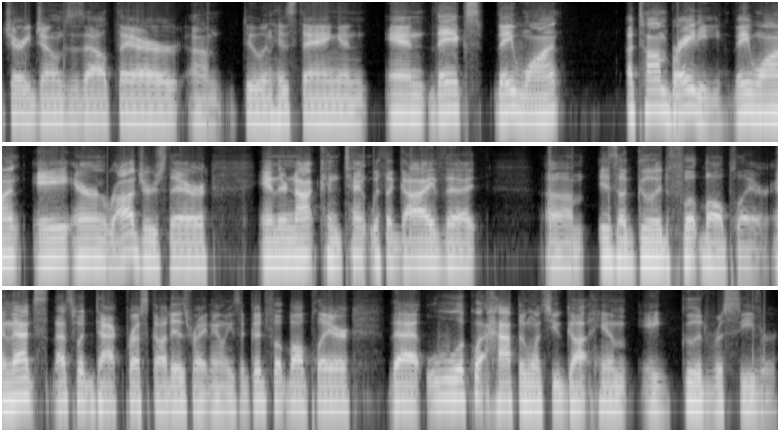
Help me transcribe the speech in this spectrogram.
Jerry Jones is out there um, doing his thing, and and they ex- they want a Tom Brady, they want a Aaron Rodgers there, and they're not content with a guy that um, is a good football player, and that's that's what Dak Prescott is right now. He's a good football player. That look what happened once you got him a good receiver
